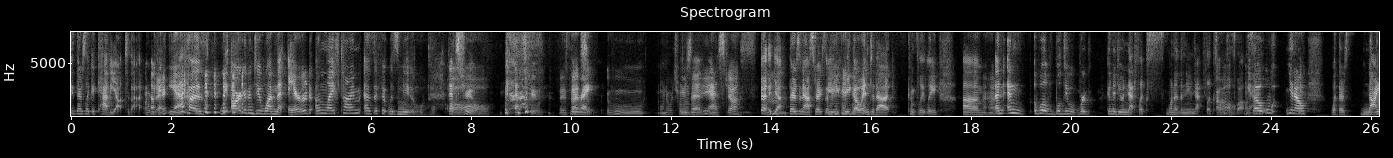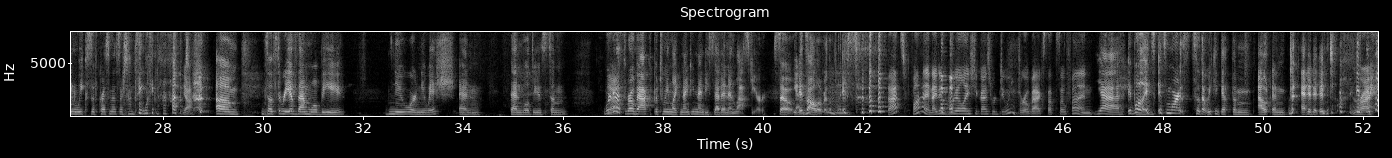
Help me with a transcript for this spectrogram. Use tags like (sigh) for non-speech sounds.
there's like a caveat to that. Okay. okay. Yeah. Because (laughs) we are going to do one that aired on Lifetime as if it was new. Oh. That's oh. true. That's true. (laughs) Is that You're right. Ooh. I wonder which one. There's an asterisk. Yeah. Uh, mm. yeah, there's an asterisk, and we we go (laughs) into that completely. Um, uh-huh. and and we'll we'll do we're gonna do a Netflix one of the new Netflix ones oh, as well. Yeah. So you know yeah. what? There's nine weeks of Christmas or (laughs) something like that. Yeah. Um, so three of them will be new or newish, and then we'll do some we're yeah. gonna throw back between like 1997 and last year so yeah. it's all over the hmm. place (laughs) that's fun i didn't realize you guys were doing throwbacks that's so fun yeah it, well mm-hmm. it's it's more so that we can get them out and (laughs) edit it in time right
